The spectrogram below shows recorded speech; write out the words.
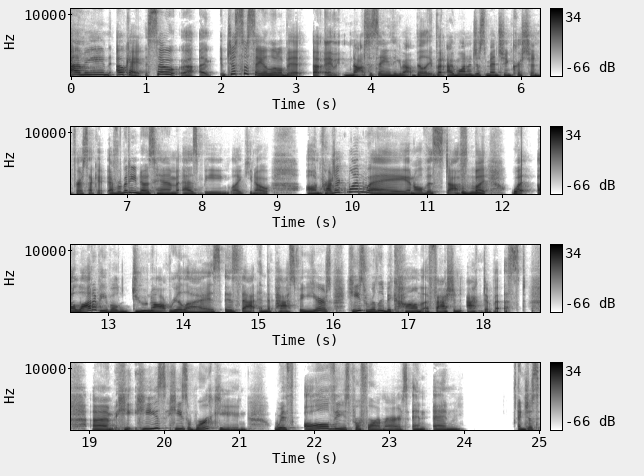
I mean, okay. So, uh, just to say a little bit, uh, not to say anything about Billy, but I want to just mention Christian for a second. Everybody knows him as being like, you know, on Project Runway and all this stuff. Mhm. But what a lot of people do not realize is that in the past few years, he's really become a fashion activist. Um, he, he's he's working with all these performers and and and just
